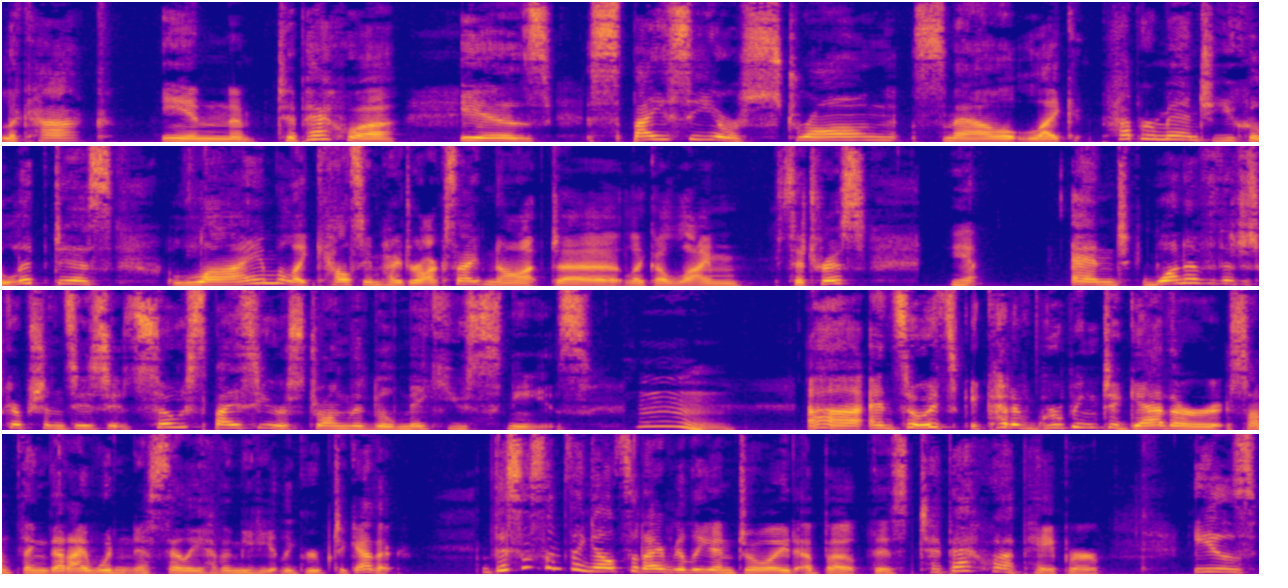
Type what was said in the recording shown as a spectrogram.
lakak in Tepehua, is spicy or strong smell like peppermint, eucalyptus, lime, like calcium hydroxide, not uh, like a lime citrus, Yeah. And one of the descriptions is it's so spicy or strong that it'll make you sneeze. Hmm. Uh, and so it's kind of grouping together something that I wouldn't necessarily have immediately grouped together. This is something else that I really enjoyed about this Tepehua paper is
